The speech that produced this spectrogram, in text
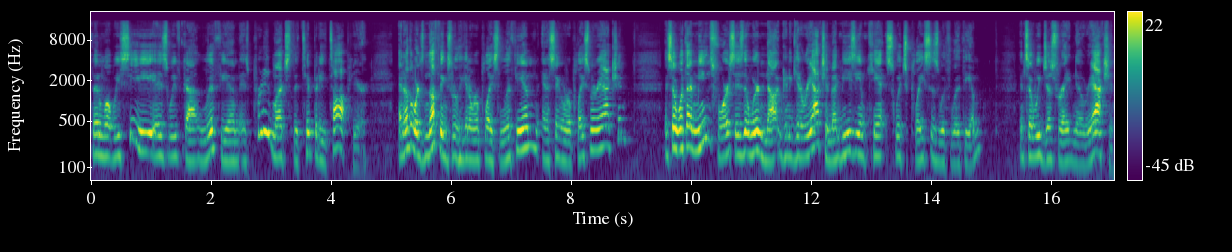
then what we see is we've got lithium is pretty much the tippity top here. In other words, nothing's really going to replace lithium in a single replacement reaction. And so what that means for us is that we're not going to get a reaction. Magnesium can't switch places with lithium. And so we just write no reaction.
